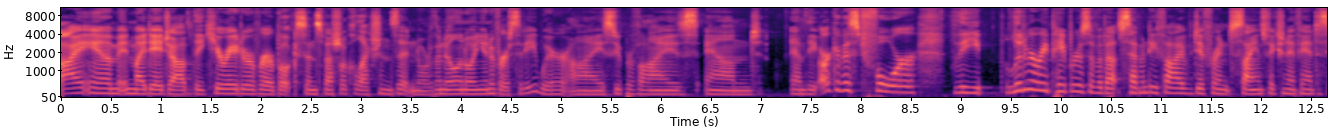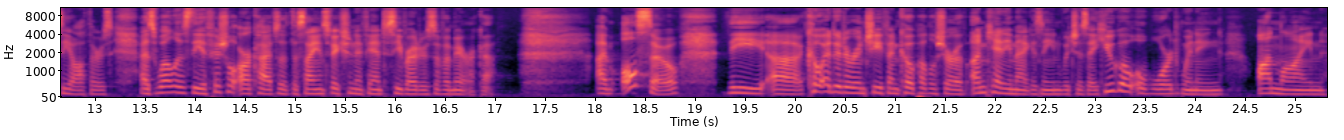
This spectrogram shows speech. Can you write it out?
I am, in my day job, the curator of rare books and special collections at Northern Illinois University, where I supervise and am the archivist for the literary papers of about 75 different science fiction and fantasy authors, as well as the official archives of the Science Fiction and Fantasy Writers of America. I'm also the uh, co editor in chief and co publisher of Uncanny Magazine, which is a Hugo Award winning online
